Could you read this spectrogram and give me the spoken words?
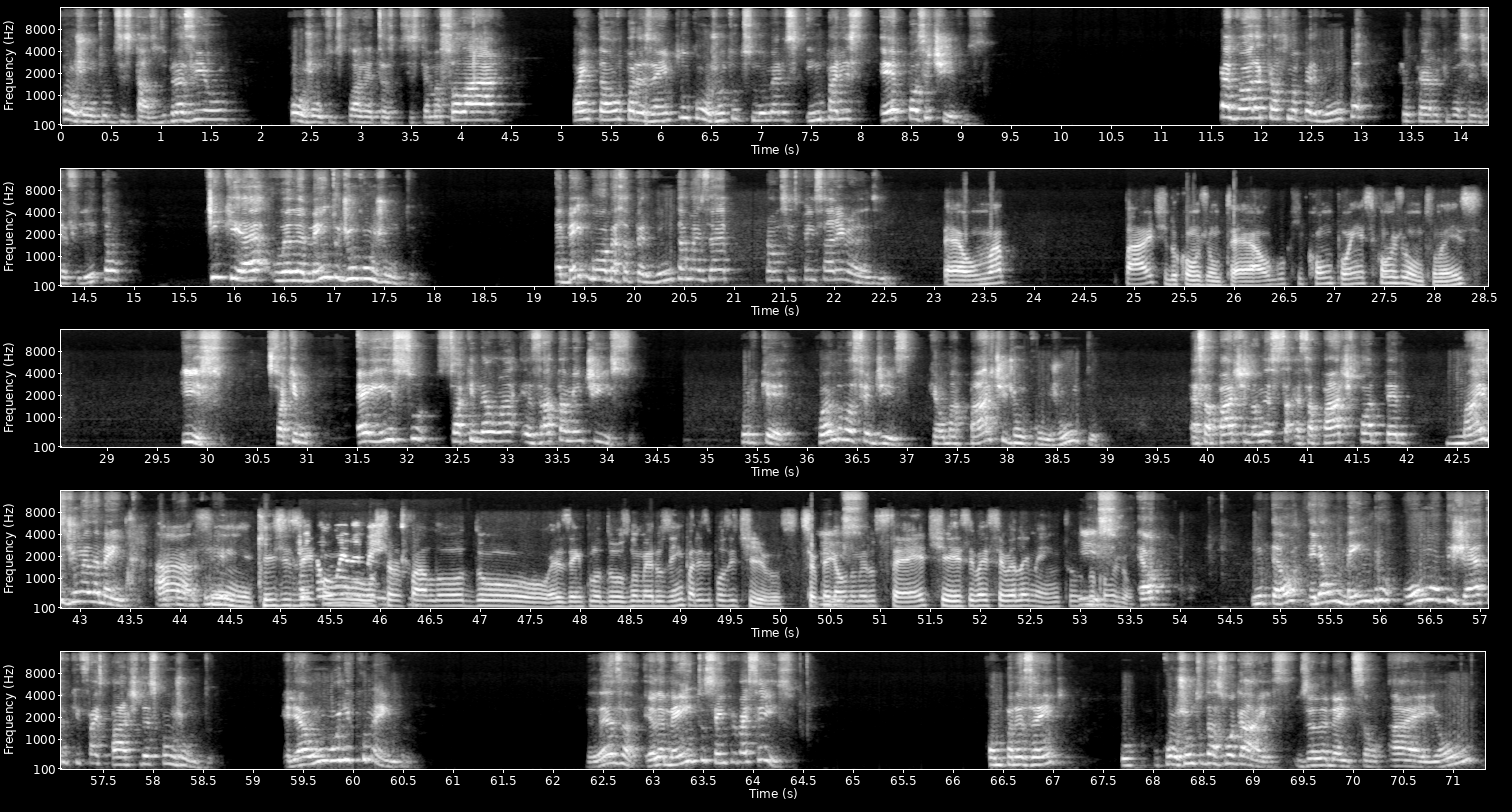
conjunto dos estados do Brasil, conjunto dos planetas do sistema solar, ou então, por exemplo, o conjunto dos números ímpares e positivos. E agora a próxima pergunta, que eu quero que vocês reflitam. O que, que é o elemento de um conjunto? É bem boa essa pergunta, mas é para vocês pensarem mesmo. É uma parte do conjunto, é algo que compõe esse conjunto, não é isso? Isso. Só que é isso, só que não é exatamente isso. Por quê? Quando você diz que é uma parte de um conjunto, essa parte não essa parte pode ter mais de um elemento. Ah, sim. Quis dizer é um como elemento. o senhor falou do exemplo dos números ímpares e positivos. Se eu pegar Isso. o número 7, esse vai ser o elemento Isso. do conjunto. É o... Então, ele é um membro ou um objeto que faz parte desse conjunto. Ele é um único membro. Beleza? Elemento sempre vai ser isso. Como, por exemplo, o, o conjunto das vogais. Os elementos são A, E, O.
